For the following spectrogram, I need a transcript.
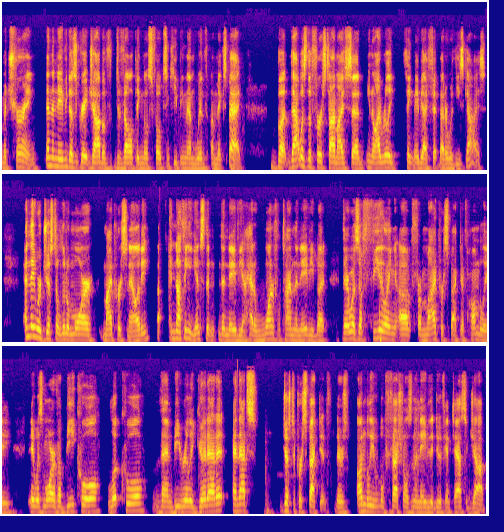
maturing. And the Navy does a great job of developing those folks and keeping them with a mixed bag. But that was the first time I said, you know, I really think maybe I fit better with these guys. And they were just a little more my personality. And nothing against the, the Navy. I had a wonderful time in the Navy, but there was a feeling of, from my perspective, humbly, it was more of a be cool, look cool than be really good at it. And that's just a perspective. There's unbelievable professionals in the Navy that do a fantastic job.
